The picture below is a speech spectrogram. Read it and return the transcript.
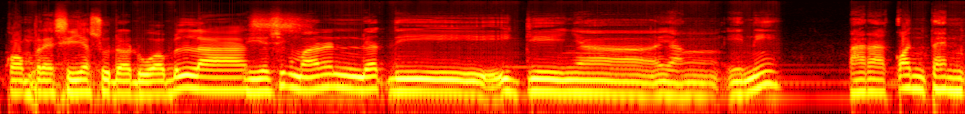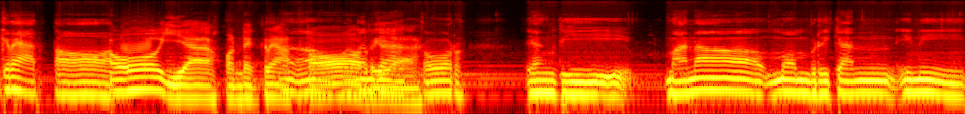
kompresinya sudah 12 Iya sih kemarin lihat di IG-nya yang ini para konten kreator. oh iya konten Nah, kreator konten ya kreator yang di mana memberikan ini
